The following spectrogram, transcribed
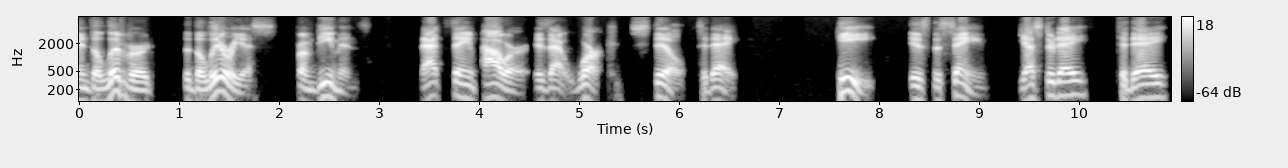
and delivered the delirious from demons, that same power is at work still today. He is the same yesterday, today,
